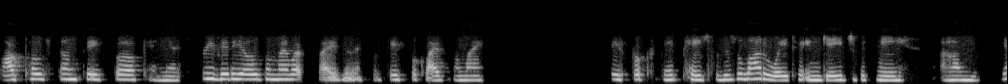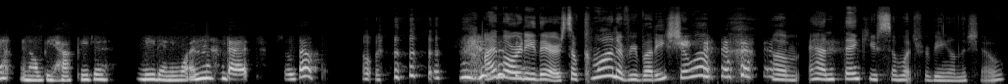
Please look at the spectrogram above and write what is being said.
blog posts on Facebook, and there's free videos on my website, and there's some Facebook Lives on my Facebook page. So there's a lot of way to engage with me. Um, yeah, and I'll be happy to meet anyone that shows up. Oh, I'm already there. So come on, everybody, show up. Um, and thank you so much for being on the show.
